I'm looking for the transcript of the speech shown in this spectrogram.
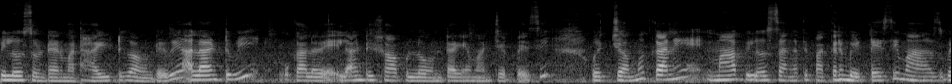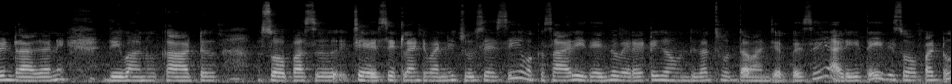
పిలోస్ ఉంటాయి అనమాట హైట్గా ఉండేవి. అలాంటివి ఒకవేళ ఇలాంటి షాపుల్లో ఉంటాయేమో అని చెప్పేసి వచ్చాము. కానీ మా పిలోస్ సంగతి పక్కన పెట్టేసి మా హస్బెండ్ రాగానే దివాను కాట్ సోఫాస్ చైర్స్ ఇట్లాంటివన్నీ చూసేసి ఒకసారి ఇదేందో వెరైటీగా ఉందిగా చూద్దామని చెప్పేసి అడిగితే ఇది సోఫా టు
